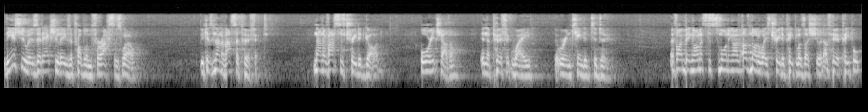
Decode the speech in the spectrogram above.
The issue is it actually leaves a problem for us as well. Because none of us are perfect. None of us have treated God or each other in the perfect way that we're intended to do. If I'm being honest this morning, I've, I've not always treated people as I should. I've hurt people.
